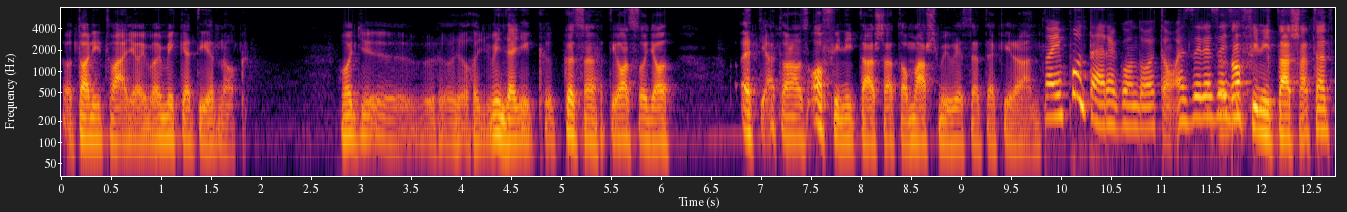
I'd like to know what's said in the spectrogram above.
A tanítványaim, vagy miket írnak. Hogy, hogy mindegyik köszönheti azt, hogy a, egyáltalán az affinitását a más művészetek iránt. Na én pont erre gondoltam. Ezért ez az egy... affinitását, tehát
